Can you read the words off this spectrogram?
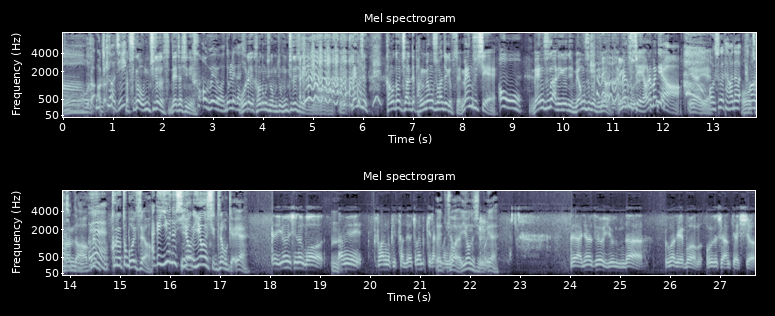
어, 나- 어떻게 나- 하지? 나 순간 움츠려졌어. 내 자신이. 어, 왜요? 놀래가지고. 원래 강호동 씨가 엄청 움츠려지거든요. 예. 맹수, 강호동 씨한테 박명수 한 적이 없어요. 맹수 씨. 어, 어. 맹수가 아니거든요. 명수거든요. 맹수 씨, 오랜만이야. 예, 예. 어, 순간 당황하, 오, 당황하셨군요. 잘한다. 그리고, 예. 그리고 또 뭐 있어요? 아까 이현우 씨. 이현우, 이현우 씨 들어볼게요. 예. 네, 이현우 씨는 뭐 남이 좋아하는 거 비슷한데요. 좀 해볼게요. 예, 잠깐만요. 좋아요. 이현우 씨. 뭐, 예. 네, 안녕하세요. 이현우입니다. 음악 앨범 오늘도 저와 함께 하시죠.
